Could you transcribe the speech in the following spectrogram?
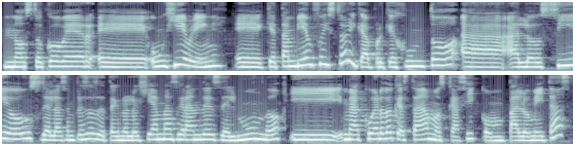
nos tocó ver eh, un hearing eh, que también fue histórica porque juntó a, a, los CEOs de las empresas de tecnología más grandes del mundo y me acuerdo que estábamos casi con palomitas,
